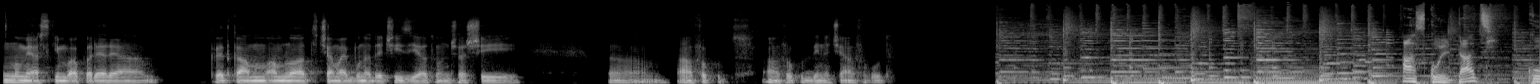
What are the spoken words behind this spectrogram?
nu mi-aș schimba părerea. Cred că am, am luat cea mai bună decizie atunci și uh, am, făcut, am făcut bine ce am făcut. Ascultați cu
